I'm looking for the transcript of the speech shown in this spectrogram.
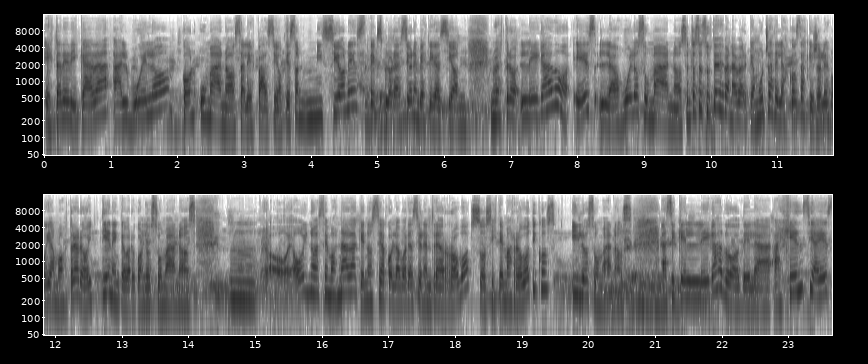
está dedicada al vuelo con humanos al espacio, que son misiones de exploración e investigación. Nuestro legado es los vuelos humanos. Entonces ustedes van a ver que muchas de las cosas que yo les voy a mostrar hoy tienen que ver con los humanos. Mm, hoy no hacemos nada que no sea colaboración entre robots o sistemas robóticos y los humanos. Así que el legado de la agencia es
